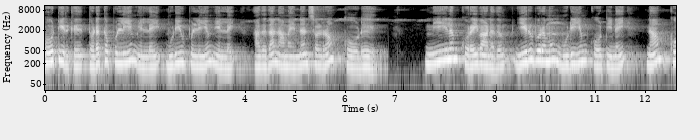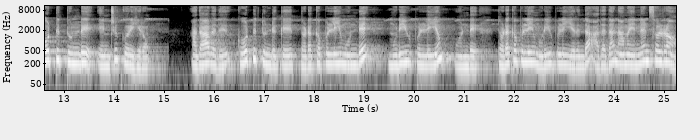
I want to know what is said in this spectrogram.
கோட்டிற்கு தொடக்க புள்ளியும் இல்லை முடிவு புள்ளியும் இல்லை. அதை தான் நாம் என்னன்னு சொல்கிறோம் கோடு. நீளம் குறைவானதும் இருபுறமும் முடியும் கோட்டினை நாம் கோட்டுத்துண்டு என்று கூறுகிறோம். அதாவது கோட்டுத்துண்டுக்கு தொடக்க புள்ளியும் உண்டு முடிவு புள்ளியும் உண்டு. தொடக்க புள்ளியும் முடிவு புள்ளியும் இருந்தால் அதை தான் நாம் என்னன்னு சொல்கிறோம்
